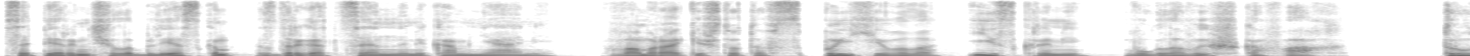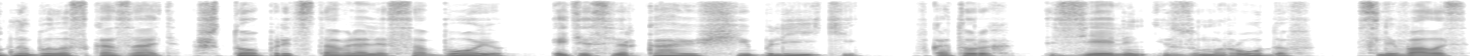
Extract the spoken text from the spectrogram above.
соперничала блеском с драгоценными камнями. Во мраке что-то вспыхивало искрами в угловых шкафах. Трудно было сказать, что представляли собою эти сверкающие блики, в которых зелень изумрудов сливалась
